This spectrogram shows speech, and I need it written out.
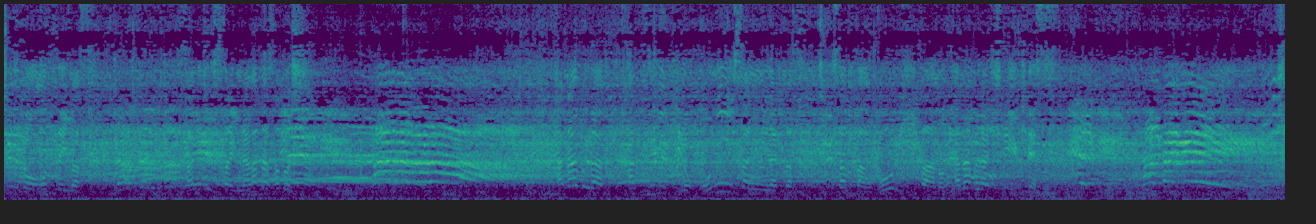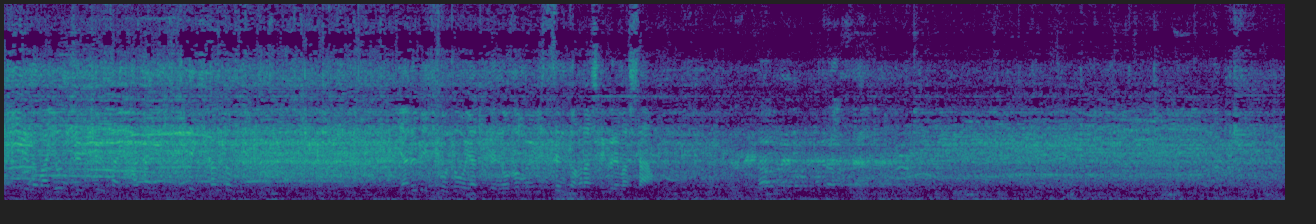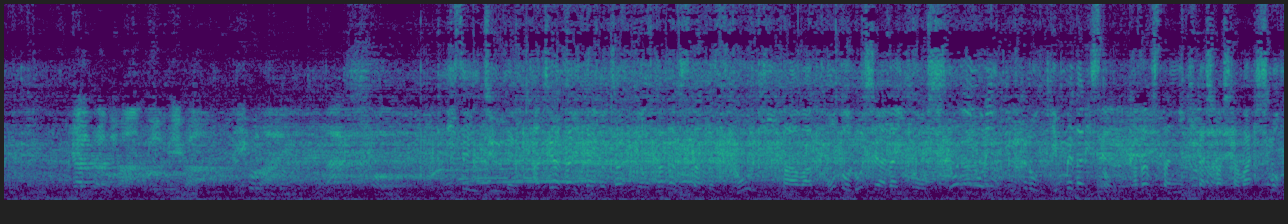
シュートを持っています。30歳永田聡花村克之のお兄さんになります。13番ゴールキーパーの花村秀幸です率いるのは49歳高木秀樹監督。やるべきことをやって臨む一戦と話してくれました。シア代表シドニーオリンピックの銀メダリストカザフスタンに帰化しましたマキシモ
